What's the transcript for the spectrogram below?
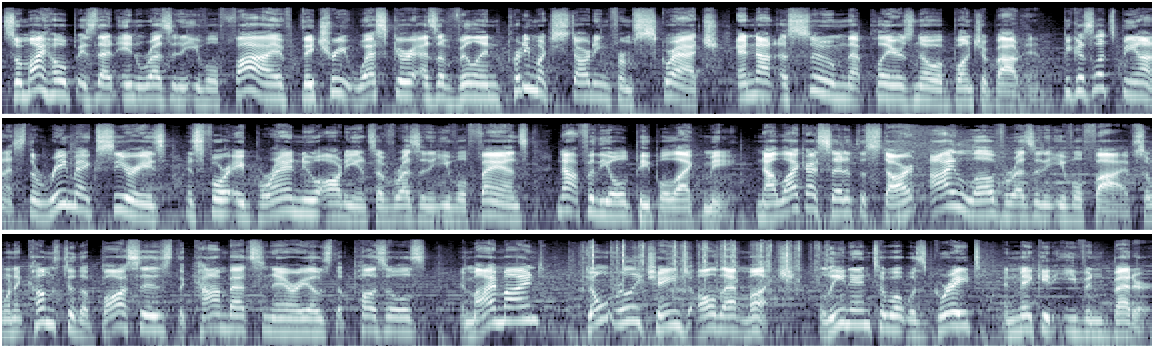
So my hope is that in Resident Evil 5, they treat Wesker as a villain pretty much starting from scratch and not assume that players know a bunch about him. Because let's be honest, the remake series is for a brand new audience of Resident Evil fans, not for the old people like me. Now, like I said at the start, I love Resident Evil 5, so when it comes to the bosses, the combat scenarios, the puzzles, in my mind, don't really change all that much. Lean into what was great and make it even better.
